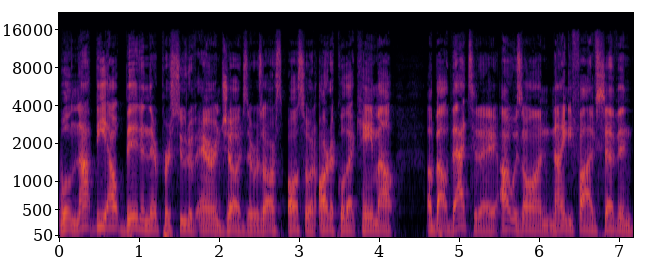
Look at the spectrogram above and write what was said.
will not be outbid in their pursuit of Aaron Judge. There was also an article that came out about that today. I was on 95.7,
